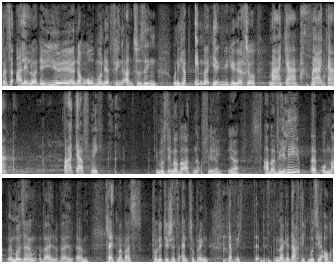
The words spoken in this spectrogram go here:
weißt du, alle Leute yeah, nach oben und er fing an zu singen und ich habe immer irgendwie gehört so, Marja, Marja, warte auf mich. Sie musste immer warten auf Willi. Ja, ja. Aber Willi, äh, um, ich muss sagen, weil, weil ähm, vielleicht mal was Politisches einzubringen, ich habe mich immer gedacht, ich muss ja auch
